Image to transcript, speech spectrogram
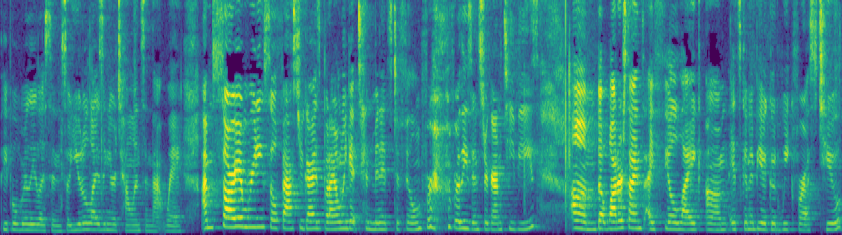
People really listen. So utilizing your talents in that way. I'm sorry I'm reading so fast, you guys, but I only get 10 minutes to film for, for these Instagram TVs. Um, but water signs, I feel like um, it's going to be a good week for us too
